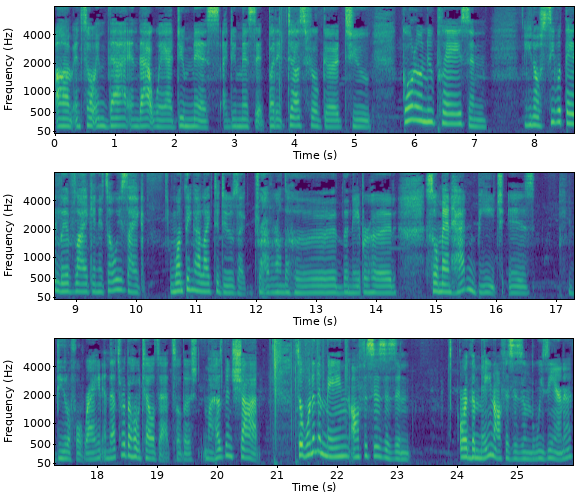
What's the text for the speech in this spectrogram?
Um, and so in that in that way I do miss I do miss it, but it does feel good to go to a new place and you know, see what they live like. And it's always like, one thing I like to do is like drive around the hood, the neighborhood. So Manhattan Beach is beautiful, right? And that's where the hotel's at. So the my husband's shop. So one of the main offices is in or the main office is in Louisiana,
